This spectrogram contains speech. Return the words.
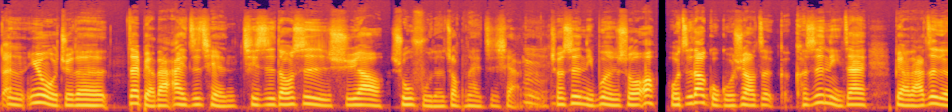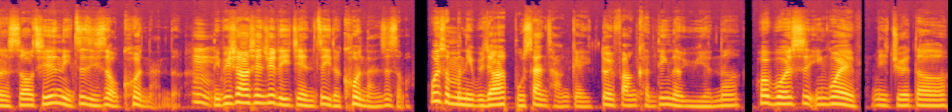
对，嗯，因为我觉得在表达爱之前，其实都是需要舒服的状态之下的。嗯就是你不能说哦，我知道果果需要这个，可是你在表达这个的时候，其实你自己是有困难的。嗯你必须要先去理解你自己的困难是什么。为什么你比较不擅长给对方肯定的语言呢？会不会是因为你觉得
